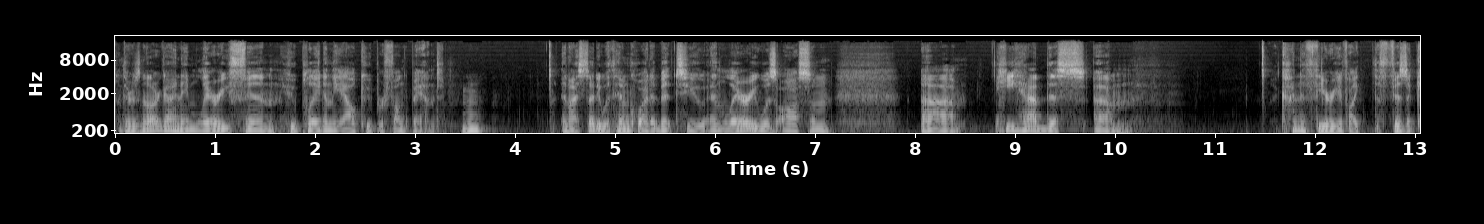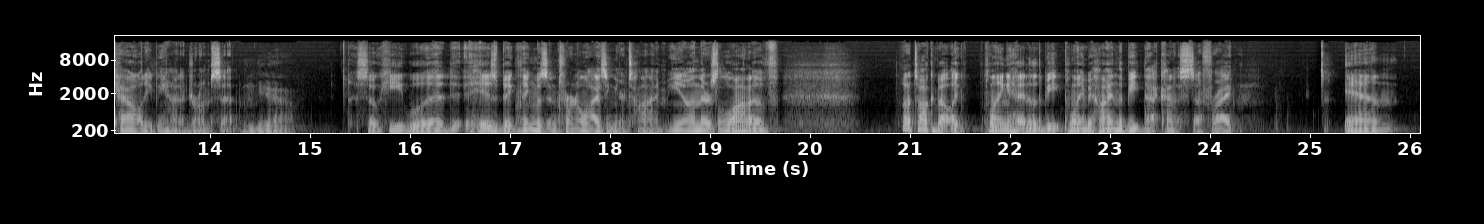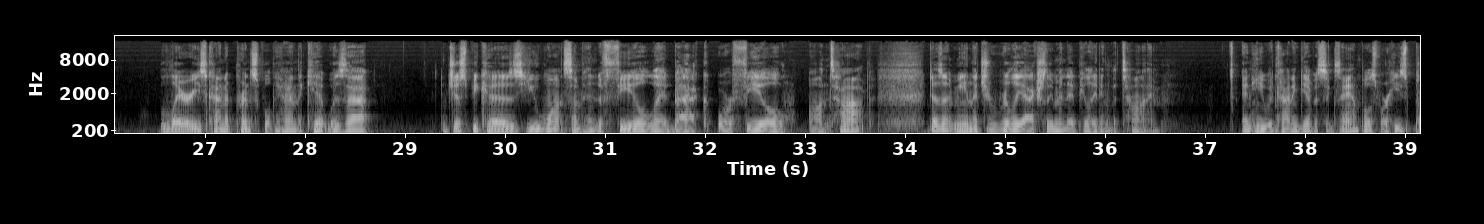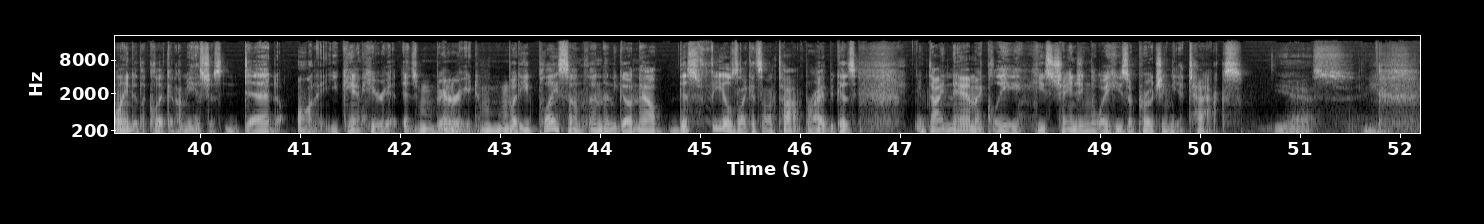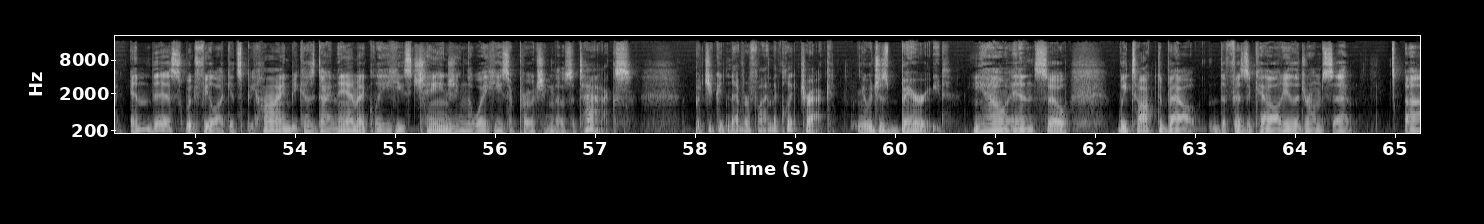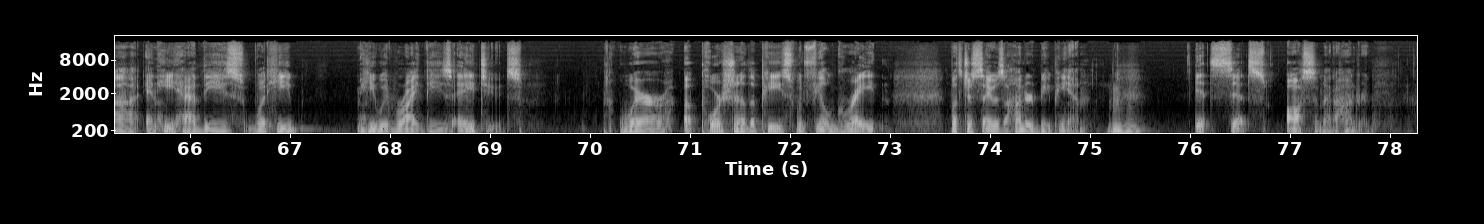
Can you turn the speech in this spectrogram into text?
there's another guy named Larry Finn who played in the Al Kooper Funk Band, and I studied with him quite a bit too. And Larry was awesome. Uh, he had this um, kind of theory of like the physicality behind a drum set. yeah. so he would his big thing was internalizing your time you know and there's a lot of a lot of talk about like playing ahead of the beat playing behind the beat that kind of stuff right and larry's kind of principle behind the kit was that just because you want something to feel laid back or feel on top doesn't mean that you're really actually manipulating the time. And he would kind of give us examples where he's playing to the click and i mean it's just dead on it. You can't hear it. It's mm-hmm. buried. Mm-hmm. But he'd play something and he'd go now this feels like it's on top right? Because dynamically he's changing the way he's approaching the attacks. Yes. yes. and this would feel like it's behind because dynamically he's changing the way he's approaching those attacks. But you could never find the click track. It was just buried, you know? And so we talked about the physicality of the drum set. Uh, and he had these, what he, he would write these etudes where a portion of the piece would feel great. Let's just say it was 100 BPM. It sits awesome at 100.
